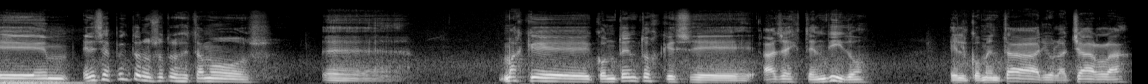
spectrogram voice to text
Eh, en ese aspecto nosotros estamos eh, más que contentos que se haya extendido el comentario, la charla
